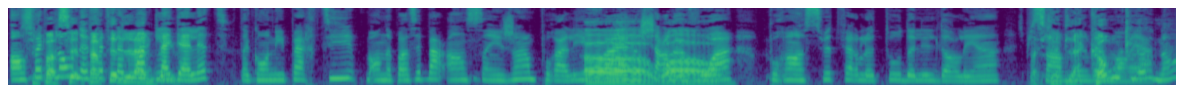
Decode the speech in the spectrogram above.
En fait, là, on a fait de le la parc de la. Galette. Donc, on est parti, on a passé par Anse-Saint-Jean pour aller Ah, vers Charlevoix, wow. pour ensuite faire le tour de l'île d'Orléans. Parce qu'il y a de la côte, là, non?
